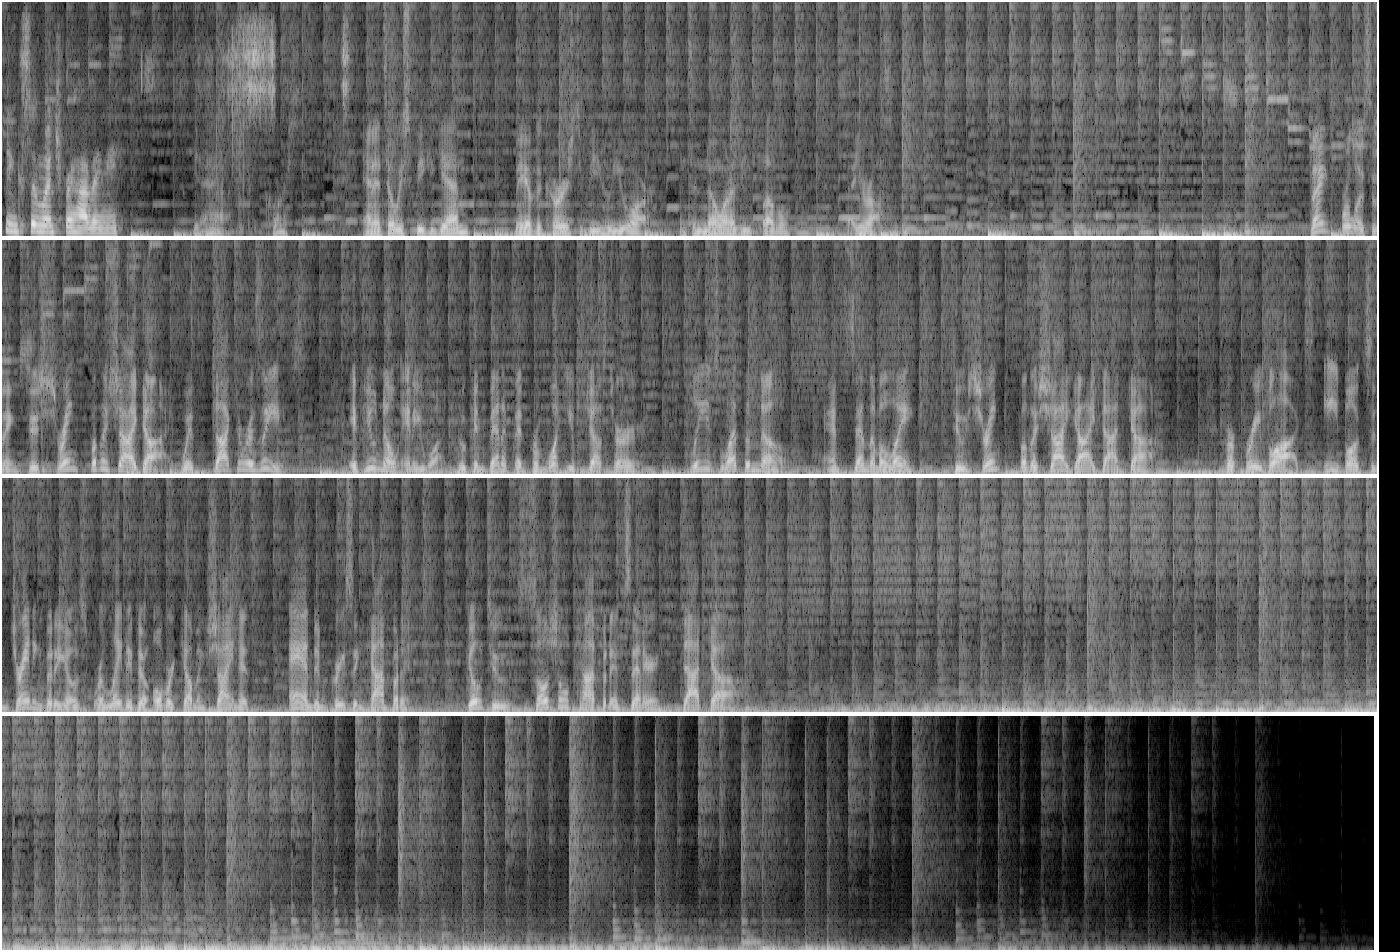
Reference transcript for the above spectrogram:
Thanks so much for having me. Yeah, of course. And until we speak again, may you have the courage to be who you are and to know on a deep level that you're awesome. Thanks for listening to Shrink for the Shy Guy with Dr. Aziz. If you know anyone who can benefit from what you've just heard, please let them know and send them a link to shrinkfortheshyguy.com. For free blogs, ebooks, and training videos related to overcoming shyness and increasing confidence, go to socialconfidencecenter.com.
